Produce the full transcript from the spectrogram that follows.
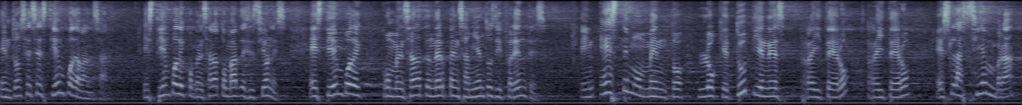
entonces es tiempo de avanzar. Es tiempo de comenzar a tomar decisiones. Es tiempo de comenzar a tener pensamientos diferentes. En este momento, lo que tú tienes, reitero, reitero, es la siembra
